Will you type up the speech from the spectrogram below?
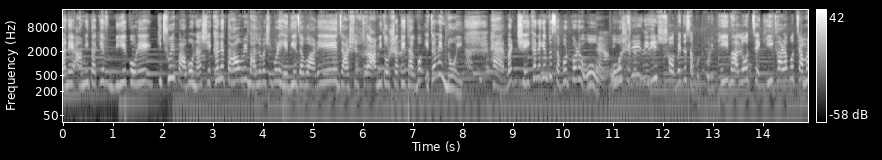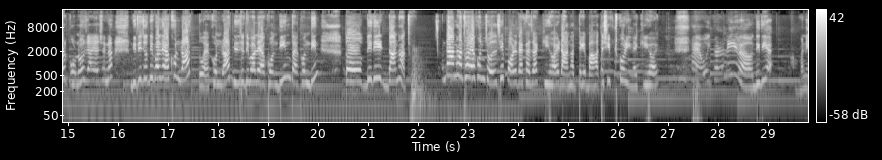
মানে আমি তাকে বিয়ে করে কিছুই পাবো না। সেখানে তাও আমি ভালোবাসি পরে হেদিয়ে যাব। আরে যার আমি তোর সাথেই থাকব এটা আমি নই। হ্যাঁ বাট সেইখানে কিন্তু সাপোর্ট করে ও। হ্যাঁ, ও সেটা দিদির সবেতে সাপোর্ট করি। কি ভালো হচ্ছে কি খারাপ হচ্ছে আমার কোনো যায় আসে না। দিদি যদি বলে এখন রাত তো এখন রাত। দিদি যদি বলে এখন দিন তো এখন দিন। তো দিদির ডান হাত। ডান হাত হয় এখন চলছে পরে দেখা যাক কি হয়। ডান হাত থেকে বা হাতে শিফট করি না কি হয়? হ্যাঁ ওই কারণেই দিদি মানে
